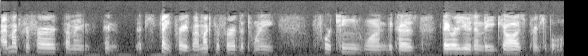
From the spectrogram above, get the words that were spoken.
I much prefer. I mean, and it's faint praise, but I much preferred the 2014 one because they were using the Jaws principle,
